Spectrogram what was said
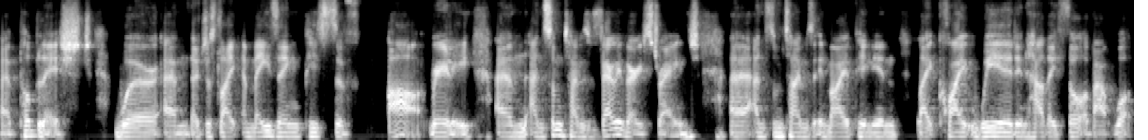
uh, published were um, just like amazing pieces of art really. Um, and sometimes very very strange uh, and sometimes in my opinion like quite weird in how they thought about what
